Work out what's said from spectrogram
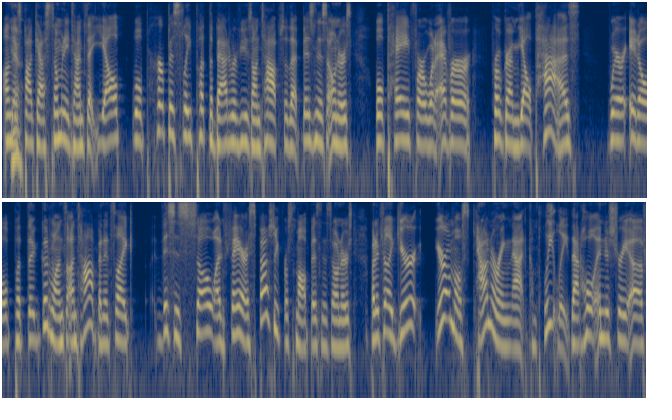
on this Yeah. podcast so many times that Yelp will purposely put the bad reviews on top so that business owners will pay for whatever program Yelp has where it'll put the good ones on top. And it's like, this is so unfair, especially for small business owners. But I feel like you're you're almost countering that completely. That whole industry of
